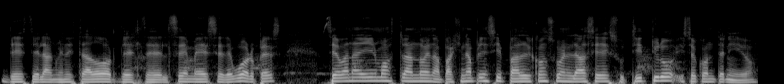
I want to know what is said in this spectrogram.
desde el administrador, desde el CMS de WordPress, se van a ir mostrando en la página principal con su enlace, su título y su contenido.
